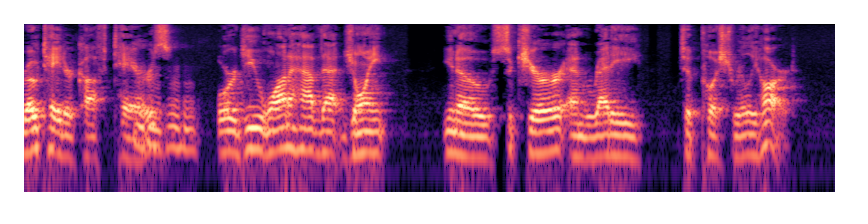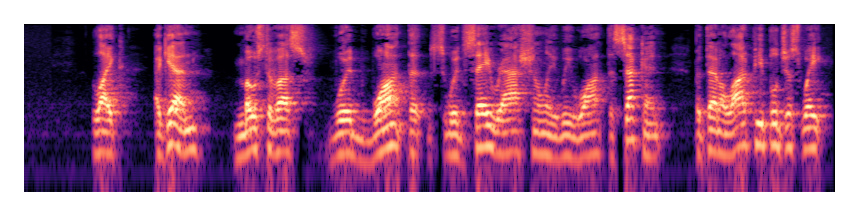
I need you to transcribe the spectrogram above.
rotator cuff tears, mm-hmm, mm-hmm. or do you want to have that joint, you know, secure and ready to push really hard? Like again, most of us would want that would say rationally we want the second, but then a lot of people just wait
